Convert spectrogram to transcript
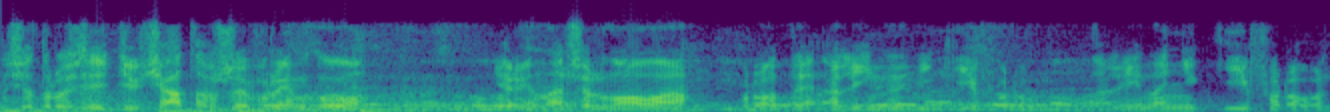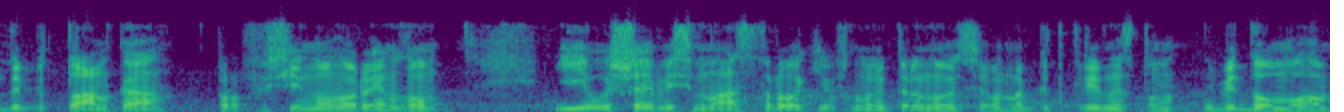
Ну що, друзі, дівчата вже в рингу. Ірина Чернова проти Аліни Нікіфорової. Аліна Нікіфорова, дебютантка професійного рингу. Їй лише 18 років, ну і тренується вона під керівництвом відомого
